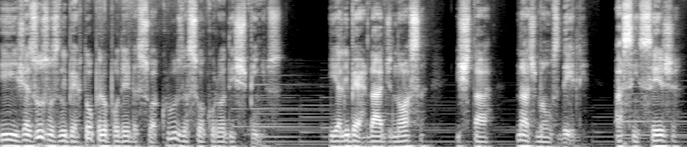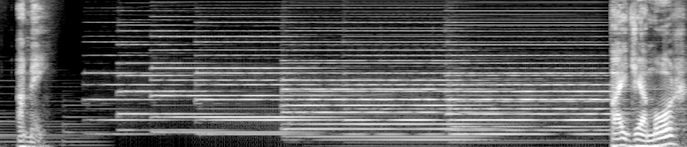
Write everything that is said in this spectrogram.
e Jesus nos libertou pelo poder da sua cruz, da sua coroa de espinhos. E a liberdade nossa está nas mãos dele. Assim seja. Amém. Pai de amor,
